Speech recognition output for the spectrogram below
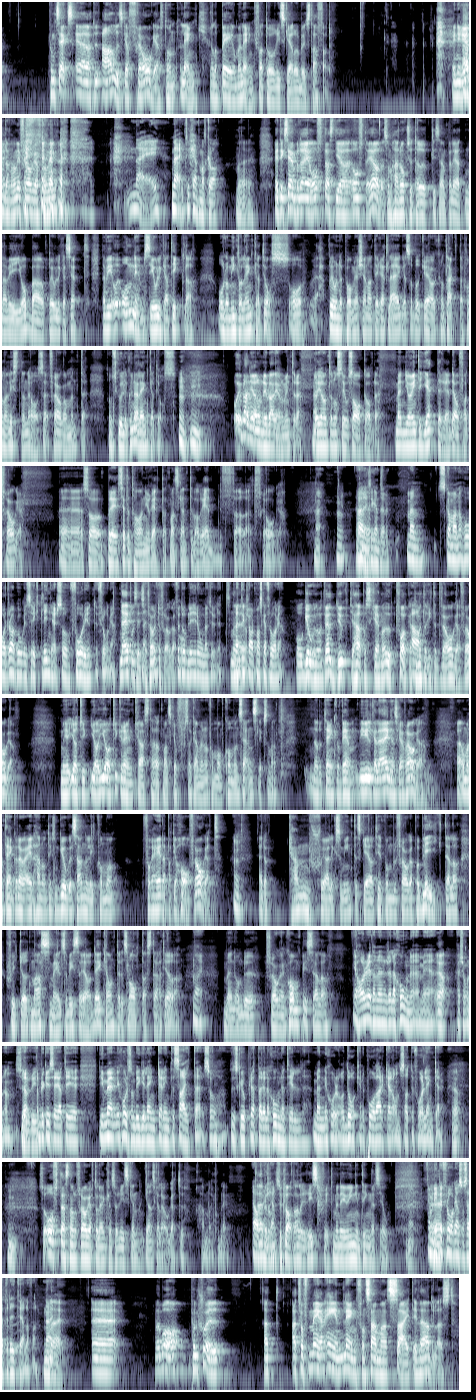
punkt 6 är att du aldrig ska fråga efter en länk. Eller be om en länk för att då riskerar du att bli straffad. Är ni rädda när ni frågar efter en länk? Nej. Nej. Det tycker jag inte man ska vara. Nej. Ett exempel där jag oftast gör, ofta gör det, som han också tar upp till exempel, är att när vi jobbar på olika sätt. När vi omnämns i olika artiklar och de inte har länkat till oss. Och ja, beroende på om jag känner att det är rätt läge så brukar jag kontakta journalisten då och säga, fråga om inte de skulle kunna länka till oss. Och ibland gör de det, ibland gör de inte det. Jag gör inte någon stor sak av det. Men jag är inte jätterädd då för att fråga. Eh, Så på det sättet har han ju rätt att man ska inte vara rädd för att fråga. Nej. Mm. Nej, det tycker jag inte heller. Men ska man hårdra Googles riktlinjer så får du ju inte fråga. Nej, precis. Jag får inte fråga. För då blir det onaturligt. Nej. Men det är klart man ska fråga. Och Google har varit väldigt duktiga här på att skrämma upp folk, att Ja. de inte riktigt vågar fråga. Men jag, tyck, jag, jag tycker rent krasst här att man ska försöka använda någon form av common sense. Liksom att när du tänker, vem, i vilka lägen ska jag fråga? Om man tänker då, är det här någonting som Google sannolikt kommer få reda på att jag har frågat? Mm. Ja, då kanske jag liksom inte ska göra. Typ om du frågar publikt eller skickar ut massmail som vissa gör. Det är kanske inte det smartaste att göra. Nej. Men om du frågar en kompis eller... Jag har redan en relation med Ja, personen. Är Jag, jag brukar ju säga att det är, det är människor som bygger länkar, inte sajter. Så Mm. du ska upprätta relationer till människor och då kan du påverka dem så att du får länkar. Ja. Mm. Så oftast när du frågar efter länkar så är risken ganska låg att du hamnar i problem. Ja, Även om verkligen. det såklart aldrig är riskfritt, men det är ju ingenting med SEO. Nej. Ja, men det är inte Eh. frågan som sätter dit i alla fall. Nej. Eh, vad bra. Punkt sju. Att, att få mer än en länk från samma sajt är värdelöst.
